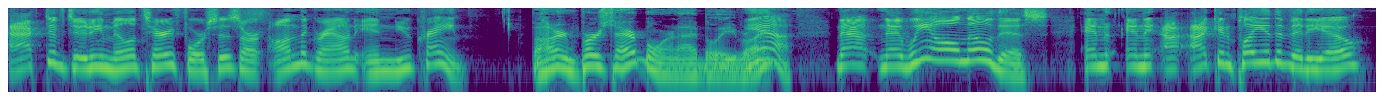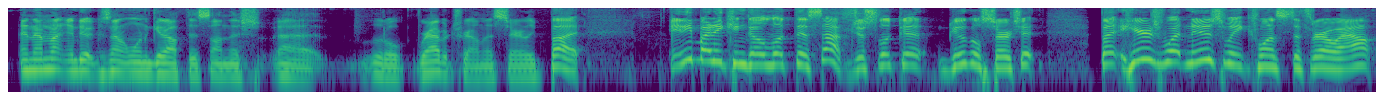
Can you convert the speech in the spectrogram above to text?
active duty military forces are on the ground in Ukraine. The 101st Airborne, I believe, right? Yeah. Now, now we all know this, and and I, I can play you the video, and I'm not going to do it because I don't want to get off this on this uh, little rabbit trail necessarily. But anybody can go look this up. Just look at Google search it. But here's what Newsweek wants to throw out.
